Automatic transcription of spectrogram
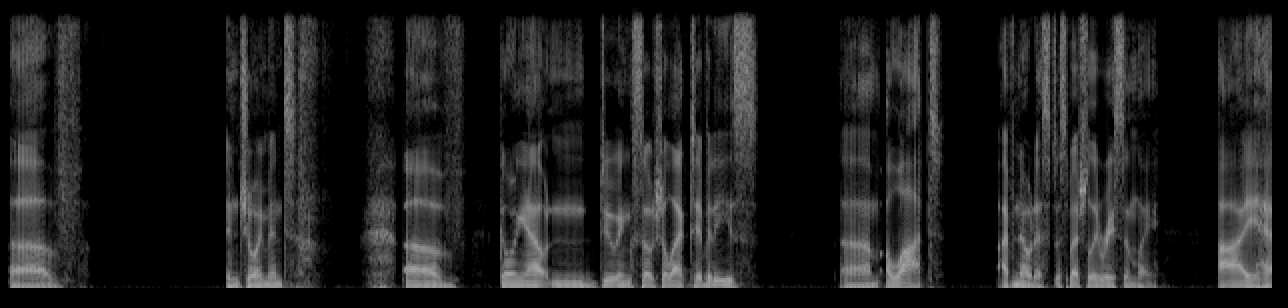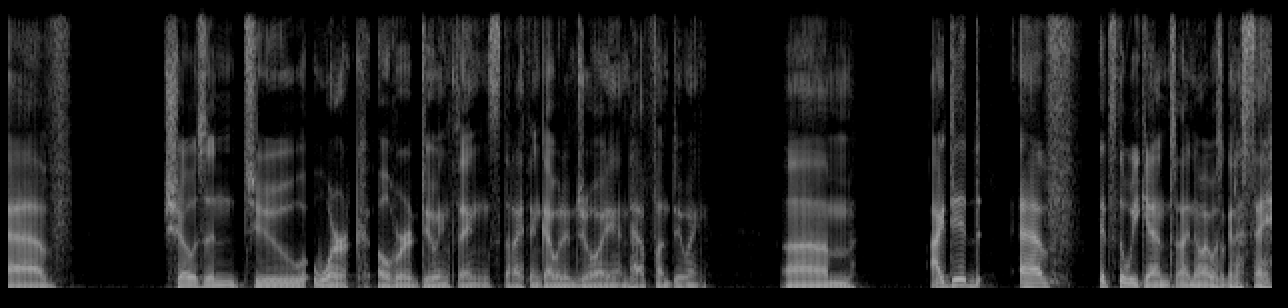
of enjoyment of going out and doing social activities um, a lot. I've noticed, especially recently. I have chosen to work over doing things that I think I would enjoy and have fun doing. Um, I did have. It's the weekend. I know I wasn't going to say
